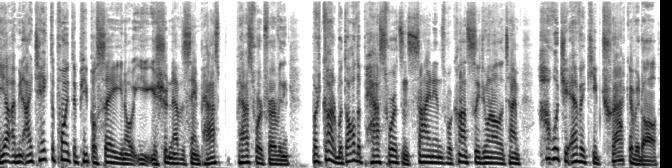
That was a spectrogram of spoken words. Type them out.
Yeah, I mean, I take the point that people say, you know, you, you shouldn't have the same pass- password for everything. But God, with all the passwords and sign ins we're constantly doing all the time, how would you ever keep track of it all?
